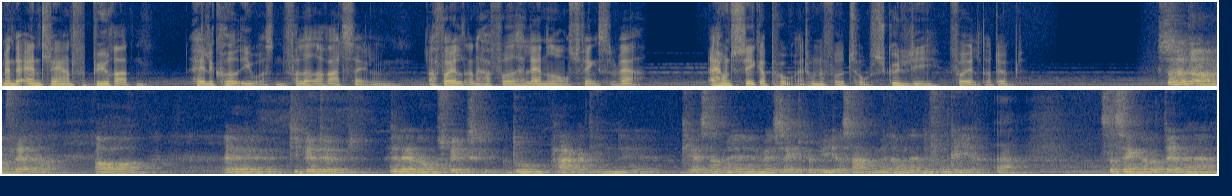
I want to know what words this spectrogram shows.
Men da anklageren for byretten, Helle K. Iversen, forlader retssalen, og forældrene har fået halvandet års fængsel hver, er hun sikker på, at hun har fået to skyldige forældre dømt. Så når dommen falder, og øh, de bliver dømt halvandet års fængsel, og du pakker dine øh, kasser med, med sagspapirer sammen, eller hvordan det fungerer, Ja. så tænker du, den er,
